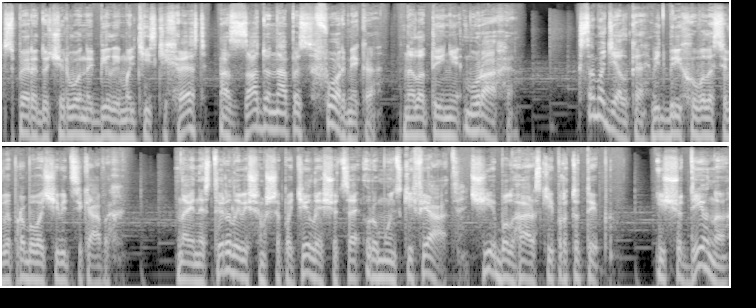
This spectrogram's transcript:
спереду червоно-білий мальтійський хрест, а ззаду напис Форміка на латині Мураха. Самоділка відбріхувалися випробувачі від цікавих. Найнестирливішим шепотіли, що це румунський фіат чи болгарський прототип. І що дивно,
